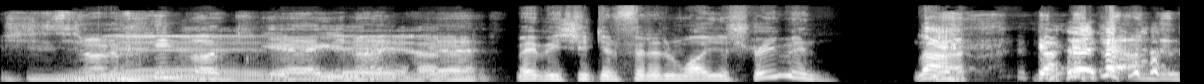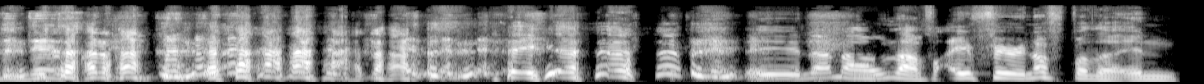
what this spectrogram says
She's, you know what I mean? Like, Yeah, yeah, you know, yeah. yeah. maybe she can fit in while you're streaming. Nah, Yeah. Under the desk. Yeah, no, no, no. eh, Fair enough, brother. And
